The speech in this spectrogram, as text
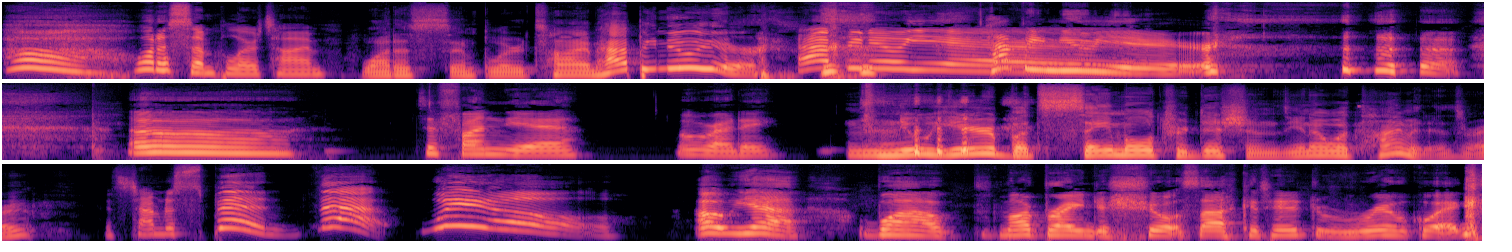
what a simpler time. What a simpler time! Happy New Year! Happy New Year. Happy New Year. oh, it's a fun year already. New Year, but same old traditions. You know what time it is, right? It's time to spin that wheel. Oh, yeah. Wow. My brain just short circuited real quick.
